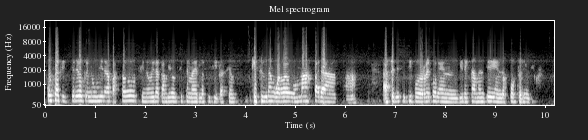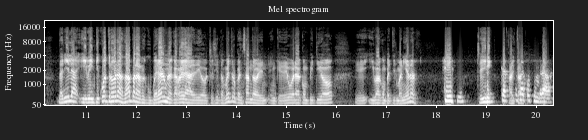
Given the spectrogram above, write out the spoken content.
cosa que creo que no hubiera pasado si no hubiera cambiado el sistema de clasificación, que se hubieran guardado más para hacer ese tipo de récord en- directamente en los Juegos Olímpicos. Daniela, ¿y 24 horas da para recuperar una carrera de 800 metros pensando en, en que Débora compitió eh, y va a competir mañana? Sí, sí. Sí, Sí, al está acostumbrada.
